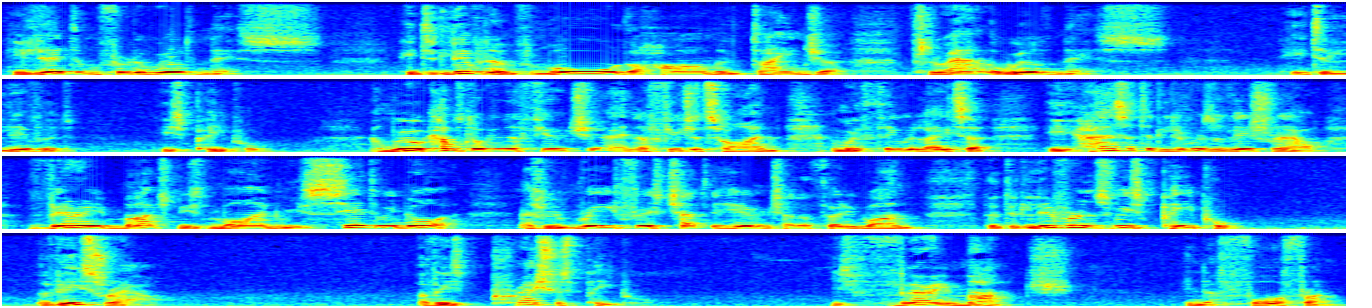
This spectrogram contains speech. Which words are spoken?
He led them through the wilderness. He delivered them from all the harm and danger throughout the wilderness. He delivered his people. And we will come to look in the future and a future time, and we'll think later. He has the deliverance of Israel very much in his mind. We see it, do we not? As we read through this chapter here in chapter 31, the deliverance of his people, of Israel, of his precious people, is very much in the forefront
